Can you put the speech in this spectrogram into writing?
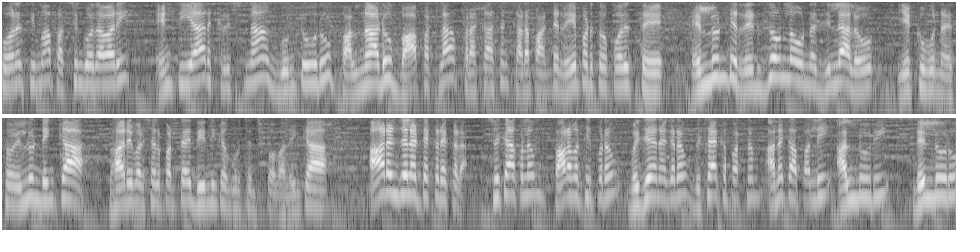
కోనసీమ పశ్చిమ గోదావరి ఎన్టీఆర్ కృష్ణా గుంటూరు పల్నాడు బాపట్ల ప్రకాశం కడప అంటే రేపటితో పోలిస్తే ఎల్లుండి రెడ్ జోన్లో ఉన్న జిల్లాలు ఎక్కువ ఉన్నాయి. సో ఎల్లుండి ఇంకా భారీ వర్షాలు పడతాయి. దీన్ని ఇంకా గుర్తుంచుకోవాలి. ఇంకా ఆరెంజ్ అలర్ట్ ఎక్కడెక్కడ? శ్రీకాకుళం పార్వతీపురం విజయనగరం విశాఖపట్నం అనకాపల్లి అల్లూరి నెల్లూరు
